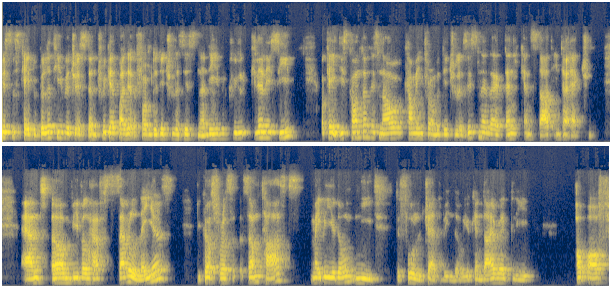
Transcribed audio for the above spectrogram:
business capability, which is then triggered by the from the digital assistant. And he will clearly see, okay, this content is now coming from a digital assistant, and then he can start interaction. And um, we will have several layers because for some tasks, maybe you don't need the full chat window. You can directly hop off,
